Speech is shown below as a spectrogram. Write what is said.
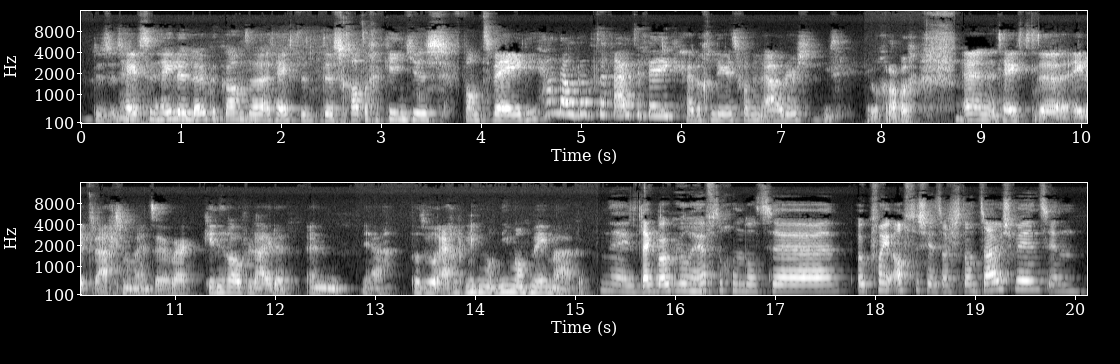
Dus het heeft een hele leuke kanten. Het heeft de, schattige kindjes van twee die, hallo dokter Uiterbeek, hebben geleerd van hun ouders. Heel grappig. En het heeft de hele tragische momenten waar kinderen overlijden. En ja, dat wil eigenlijk niemand, niemand meemaken. Nee, het lijkt me ook heel heftig om dat uh, ook van je af te zetten als je dan thuis bent. En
